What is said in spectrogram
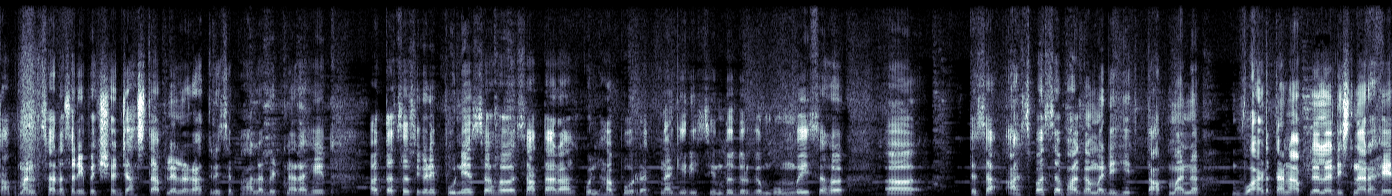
तापमान सरासरीपेक्षा जास्त आपल्याला रात्रीचे पाहायला भेटणार आहेत. तसंच इकडे पुणेसह सातारा कोल्हापूर रत्नागिरी सिंधुदुर्ग मुंबईसह तसा आसपासच्या भागामध्येही तापमान वाढताना आपल्याला दिसणार आहे.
